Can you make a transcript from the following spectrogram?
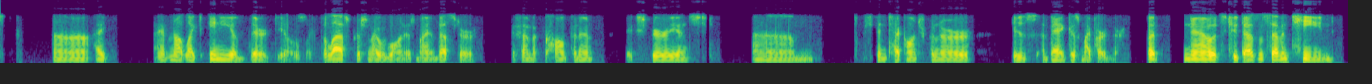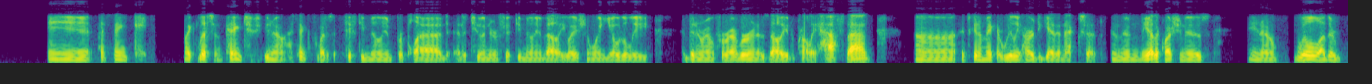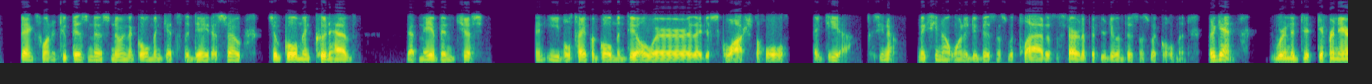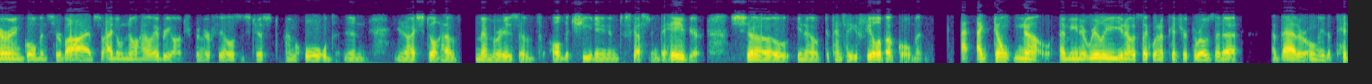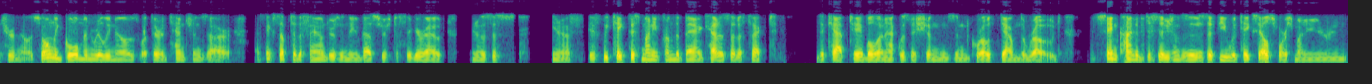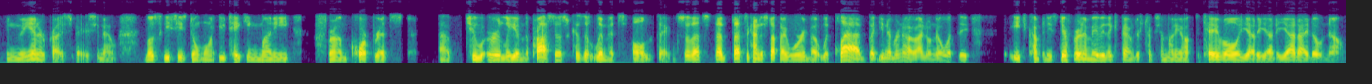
uh, I I have not liked any of their deals. Like the last person I would want as my investor, if I'm a confident, experienced um, fintech entrepreneur is a bank as my partner. But now it's 2017, and I think like listen, paying you know I think what is it 50 million for Plaid at a 250 million valuation when Yodlee had been around forever and is valued at probably half that. Uh, it's going to make it really hard to get an exit. And then the other question is, you know, will other banks want to do business knowing that Goldman gets the data? So so Goldman could have that may have been just an evil type of Goldman deal where they just squashed the whole idea because you know makes you not want to do business with Plaid as a startup if you're doing business with Goldman. But again, we're in a di- different era and Goldman survived, so I don't know how every entrepreneur feels. It's just I'm old and you know I still have memories of all the cheating and disgusting behavior. So you know depends how you feel about Goldman. I, don't know. I mean, it really you know it's like when a pitcher throws at a a batter, only the pitcher knows. So only Goldman really knows what their intentions are. I think it's up to the founders and the investors to figure out, you know, is this, you know, if, if we take this money from the bank, how does that affect the cap table and acquisitions and growth down the road? Same kind of decisions as if you would take Salesforce money in, in the enterprise space. You know, most VCs don't want you taking money from corporates uh, too early in the process because it limits all the things. So that's that that's the kind of stuff I worry about with Plaid. But you never know. I don't know what the each company is different, and maybe the founders took some money off the table. Yada yada yada. I don't know.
